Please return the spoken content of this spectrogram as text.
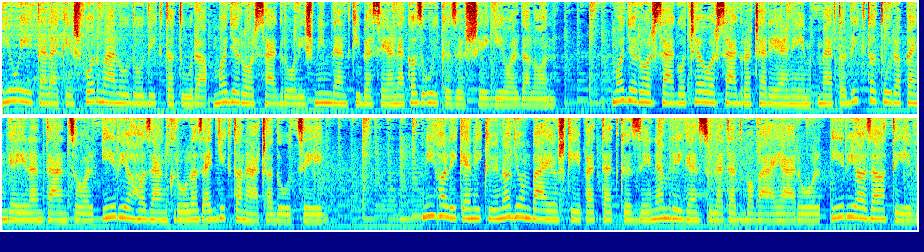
jó ételek és formálódó diktatúra, Magyarországról is mindent kibeszélnek az új közösségi oldalon. Magyarországot Csehországra cserélném, mert a diktatúra pengeélen táncol, írja hazánkról az egyik tanácsadó cég. Mihalik Enikő nagyon bájos képet tett közzé nem régen született babájáról, írja az ATV.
